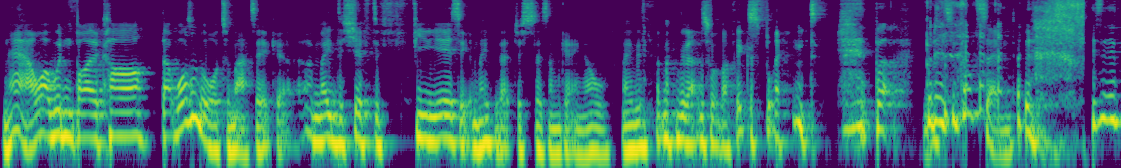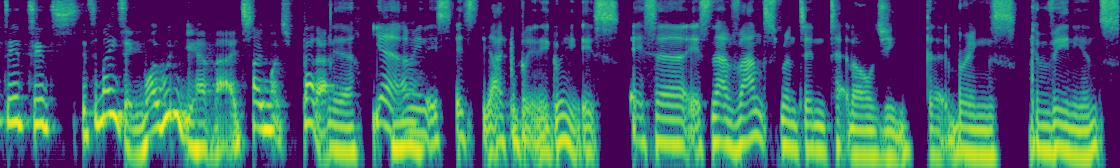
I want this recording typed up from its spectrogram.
now, I wouldn't buy a car that wasn't automatic. I made the shift a few years ago. Maybe that just says I'm getting old. Maybe maybe that's what I've explained. But but it's a godsend. it's, it's it's it's it's amazing. Why wouldn't you have that? It's so much better. Yeah, yeah. I mean, it's it's. I completely agree. It's it's a it's an advancement in technology that brings convenience,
